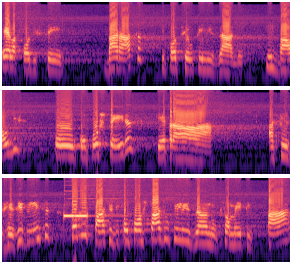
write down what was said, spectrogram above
ela pode ser barata, que pode ser utilizado em baldes, ou composteiras, que é para as suas residências, como um pátio de compostagem utilizando somente pá,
